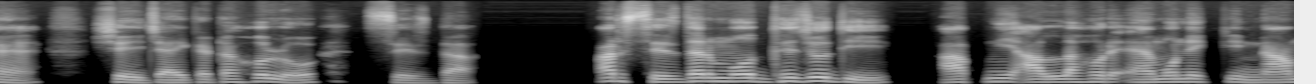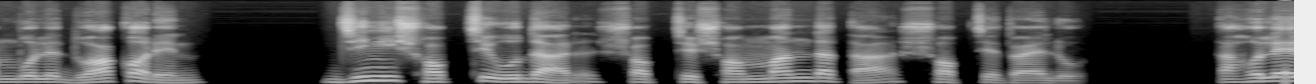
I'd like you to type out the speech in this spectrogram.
হ্যাঁ সেই জায়গাটা হলো সেজদা। আর সেজদার মধ্যে যদি আপনি আল্লাহর এমন একটি নাম বলে দোয়া করেন যিনি সবচেয়ে উদার, সবচেয়ে সম্মানদাতা, সবচেয়ে দয়ালু। তাহলে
